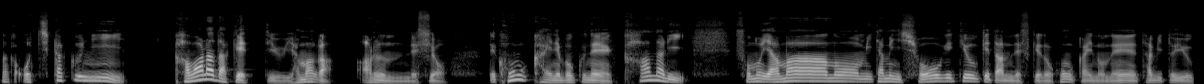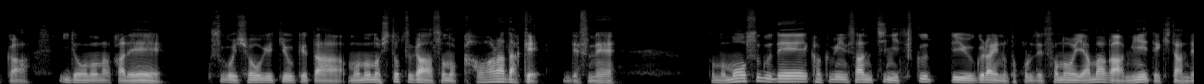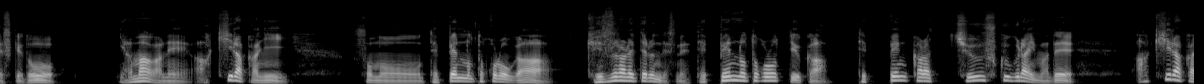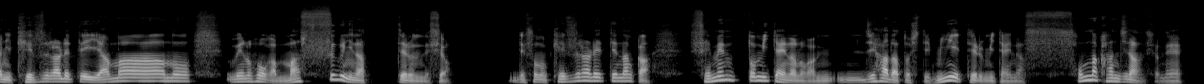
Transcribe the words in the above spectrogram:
なんかお近くに河原岳っていう山があるんですよ。で、今回ね、僕ね、かなりその山の見た目に衝撃を受けたんですけど、今回のね、旅というか移動の中で、すごい衝撃を受けたものの一つが、その河原岳ですね。そのもうすぐで角瓶さん家に着くっていうぐらいのところでその山が見えてきたんですけど、山がね、明らかに、その、てっぺんのところが削られてるんですね。てっぺんのところっていうか、てっぺんから中腹ぐらいまで、明らかに削られて山の上の方がまっすぐになってるんですよ。で、その削られてなんか、セメントみたいなのが地肌として見えてるみたいな、そんな感じなんですよね。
